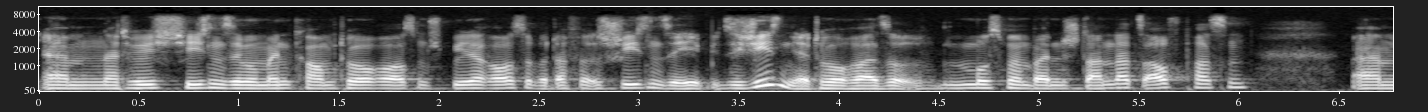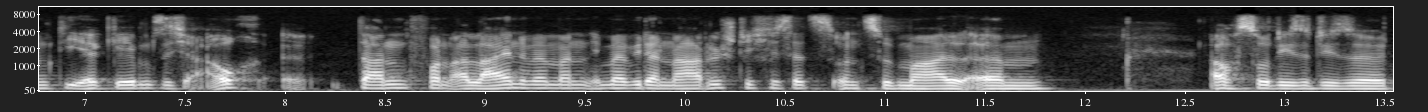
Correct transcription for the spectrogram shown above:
Ähm, natürlich schießen sie im Moment kaum Tore aus dem Spiel heraus, aber dafür schießen sie, sie schießen ja Tore. Also muss man bei den Standards aufpassen. Ähm, die ergeben sich auch äh, dann von alleine, wenn man immer wieder Nadelstiche setzt und zumal ähm, auch so diese, diese,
